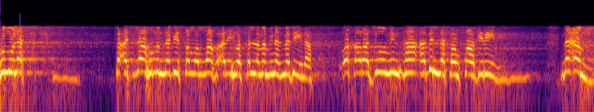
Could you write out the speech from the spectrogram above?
هم لك. فأجلاهم النبي صلى الله عليه وسلم من المدينة وخرجوا منها أذلة صاغرين. نعم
